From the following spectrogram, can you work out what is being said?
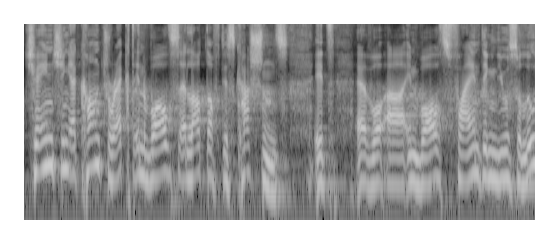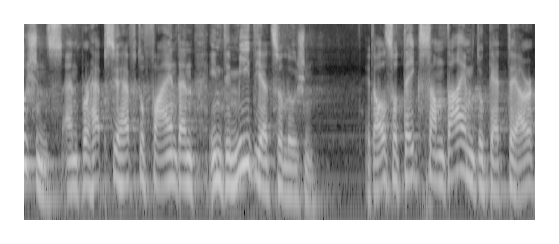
Changing a contract involves a lot of discussions. It uh, involves finding new solutions, and perhaps you have to find an intermediate solution. It also takes some time to get there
